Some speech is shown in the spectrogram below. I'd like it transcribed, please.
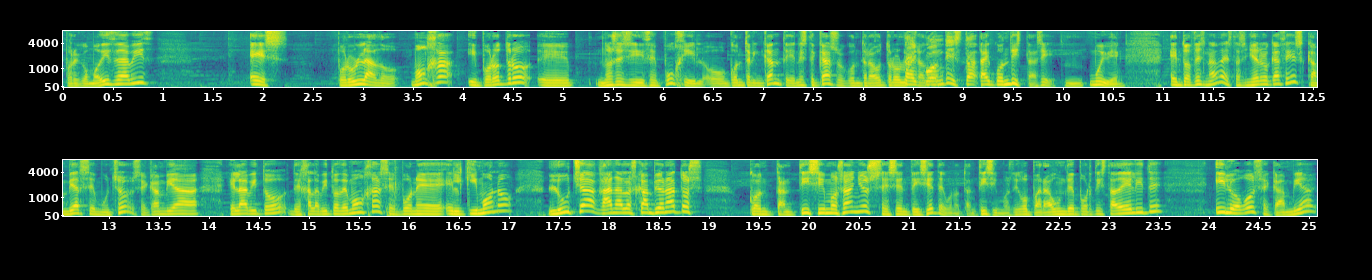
Porque, como dice David, es, por un lado, monja y por otro, eh, no sé si dice púgil o contrincante, en este caso, contra otro luchador. Taekwondista. Taekwondista, sí, mm, muy bien. Entonces, nada, esta señora lo que hace es cambiarse mucho. Se cambia el hábito, deja el hábito de monja, se pone el kimono, lucha, gana los campeonatos con tantísimos años, 67, bueno, tantísimos, digo, para un deportista de élite. Y luego se cambia,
